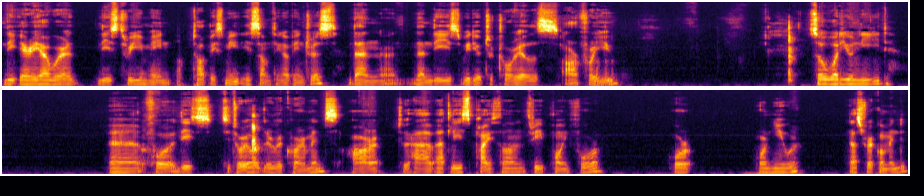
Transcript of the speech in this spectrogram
the area where these three main topics meet is something of interest, then, uh, then these video tutorials are for you. So what do you need uh, for this tutorial? The requirements are to have at least Python 3.4 or, or newer. That's recommended.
